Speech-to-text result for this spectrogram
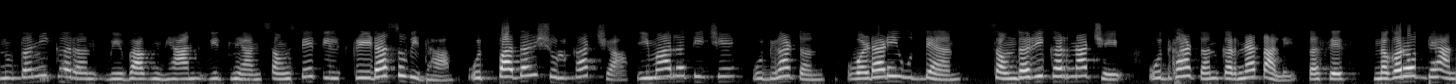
नूतनीकरण विभाग ज्ञान विज्ञान संस्थेतील क्रीडा सुविधा उत्पादन शुल्काच्या इमारतीचे उद्घाटन वडाळी उद्यान सौंदर्यीकरणाचे उद्घाटन करण्यात आले. तसेच नगरोद्यान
